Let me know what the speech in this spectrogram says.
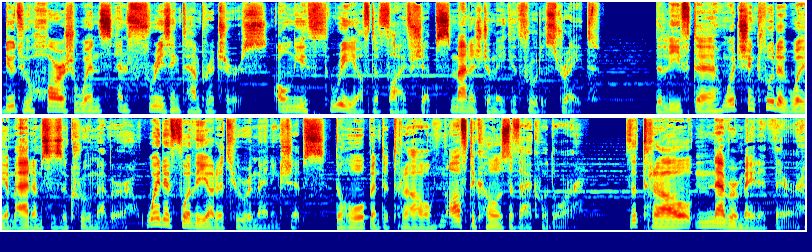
Due to harsh winds and freezing temperatures, only three of the five ships managed to make it through the strait. The Liefde, which included William Adams as a crew member, waited for the other two remaining ships, the Hope and the Trouw, off the coast of Ecuador. The Trouw never made it there,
